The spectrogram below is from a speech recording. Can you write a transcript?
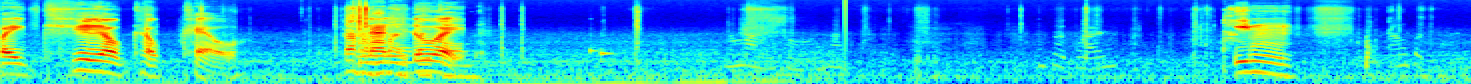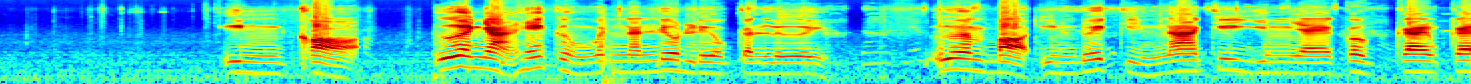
ไปเที่ยวแถวแถวทหารนั้นใหม่ไปด้วยก่อนๆอิน อินเกาะเอื้ออยากให้กึ่งวันนั้นเร็วๆกันเลย เอื้อมบอกอินด้วยกลิ่นหน้าที่ยิ้มแย้ก็แก้มแก้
